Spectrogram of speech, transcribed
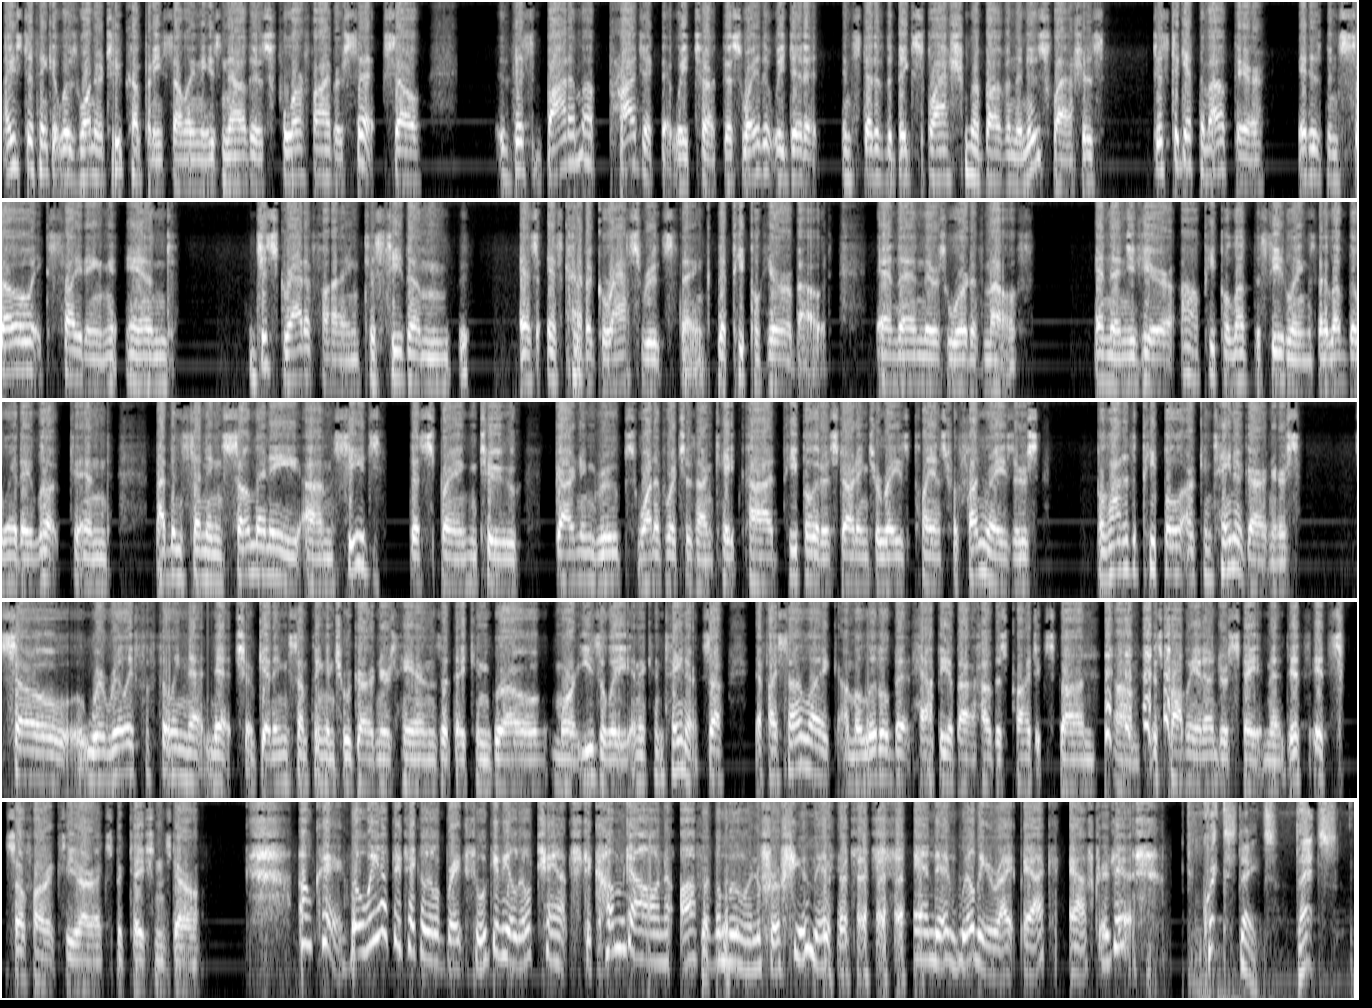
I used to think it was one or two companies selling these. Now there's four five or six. So this bottom-up project that we took, this way that we did it, instead of the big splash from above and the news flashes, just to get them out there, it has been so exciting and just gratifying to see them as, as kind of a grassroots thing that people hear about. And then there's word of mouth. And then you hear, oh, people love the seedlings. They love the way they looked. And I've been sending so many um, seeds this spring to gardening groups, one of which is on Cape Cod, people that are starting to raise plants for fundraisers. A lot of the people are container gardeners. So we're really fulfilling that niche of getting something into a gardener's hands that they can grow more easily in a container. So if I sound like I'm a little bit happy about how this project's gone, um, it's probably an understatement. It's it's so far exceeded our expectations, Daryl. Okay, well, we have to take a little break, so we'll give you a little chance to come down off of the moon for a few minutes, and then we'll be right back after this. Quik Stakes. That's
